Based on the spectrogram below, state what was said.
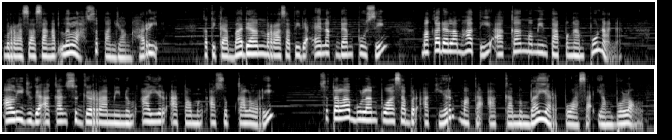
merasa sangat lelah sepanjang hari. Ketika badan merasa tidak enak dan pusing, maka dalam hati akan meminta pengampunan. Ali juga akan segera minum air atau mengasup kalori. Setelah bulan puasa berakhir, maka akan membayar puasa yang bolong.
